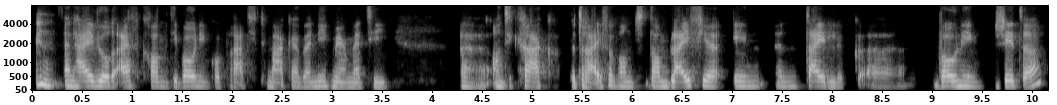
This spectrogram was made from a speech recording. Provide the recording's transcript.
en hij wilde eigenlijk gewoon met die woningcorporatie te maken hebben en niet meer met die uh, anti-kraakbedrijven. Want dan blijf je in een tijdelijk woning zitten.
